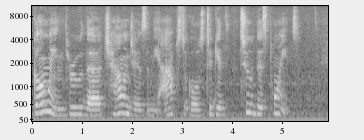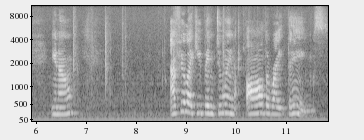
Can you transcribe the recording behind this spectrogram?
going through the challenges and the obstacles to get to this point. You know? I feel like you've been doing all the right things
